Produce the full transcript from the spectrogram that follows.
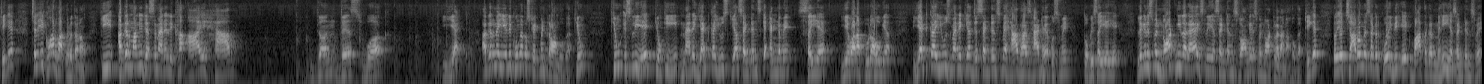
ठीक है? चलिए एक और बात मैं बता रहा हूँ कि अगर मान लीजिए जैसे मैंने लिखा I have done this work yet अगर मैं ये लिखूँगा तो स्टेटमेंट रॉन्ग होगा। क्यों? क्यों इसलिए? क्योंकि मैंने येट का यूज़ किया सेंटेंस के एंड में। सही है, ये वाला पूरा हो गया। येट का यूज़ मैंने किया, जिस सेंटेंस में हैव हैज़ हैड है उसमें तो भी सही है ये। लेकिन इसमें नॉट नहीं लगाया, इसलिए ये सेंटेंस रॉन्ग है, इसमें नॉट लगाना होगा, ठीक है? तो ये चारों में से अगर कोई भी एक बात अगर नहीं है सेंटेंस में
